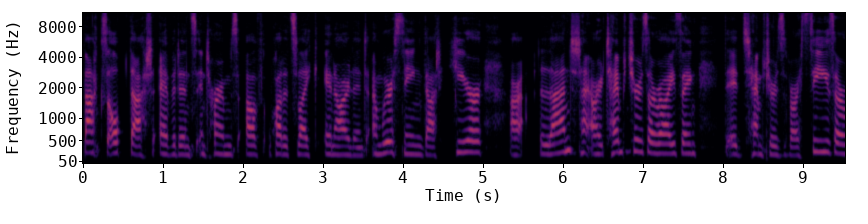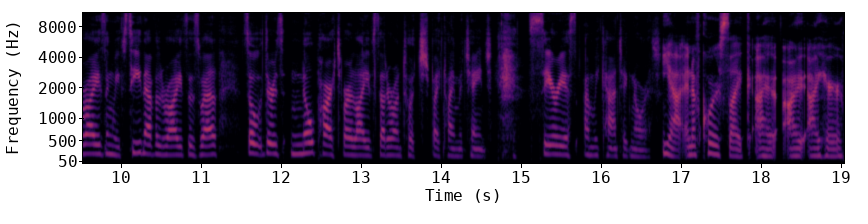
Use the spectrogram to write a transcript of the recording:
backs up that evidence in terms of what it's like in Ireland. And we're seeing that here our land, our temperatures are rising, the temperatures of our seas are rising, we've sea level rise as well. So there's no part of our lives that are untouched by climate change. It's serious and we can't ignore it. Yeah, and of course, like I, I, I hear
